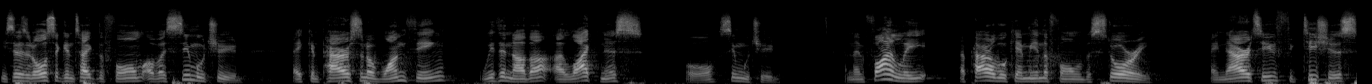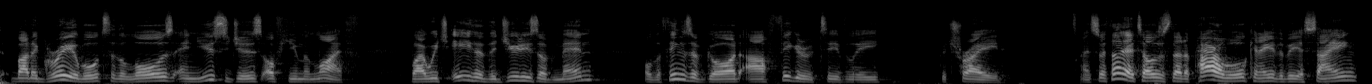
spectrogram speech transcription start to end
He says it also can take the form of a similitude a comparison of one thing with another, a likeness or similitude. And then finally, a parable can be in the form of a story. a narrative fictitious but agreeable to the laws and usages of human life, by which either the duties of men or the things of God are figuratively portrayed. And so Thayer tells us that a parable can either be a saying,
